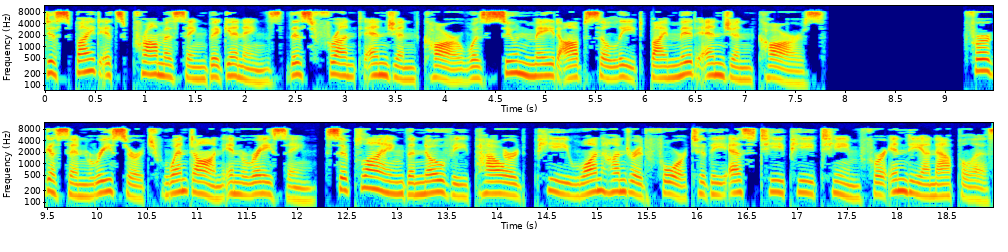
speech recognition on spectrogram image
Despite its promising beginnings this front-engined car was soon made obsolete by mid-engine cars. Ferguson research went on in racing, supplying the Novi-powered P104 to the STP team for Indianapolis.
